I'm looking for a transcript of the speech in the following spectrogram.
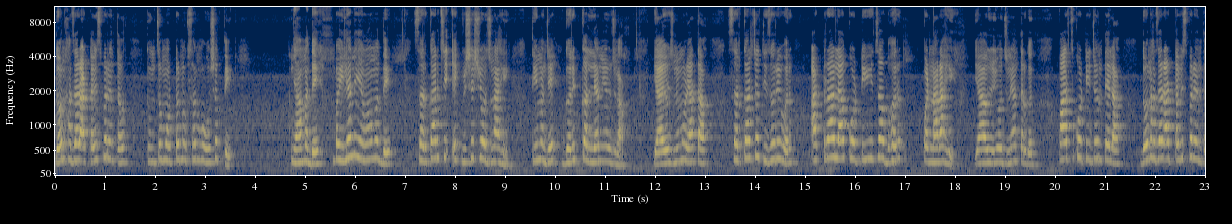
दोन हजार अठ्ठावीसपर्यंत तुमचं मोठं नुकसान होऊ शकते. यामध्ये पहिल्या नियमामध्ये सरकारची एक विशेष योजना आहे. ती म्हणजे गरीब कल्याण योजना. या योजनेमुळे आता सरकारच्या तिजोरीवर अठरा लाख कोटीचा भर पडणार आहे. या योजनेअंतर्गत पाच कोटी जनतेला दोन हजार अठ्ठावीसपर्यंत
